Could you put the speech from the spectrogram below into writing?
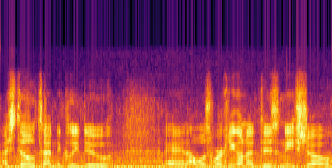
I still technically do. And I was working on a Disney show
